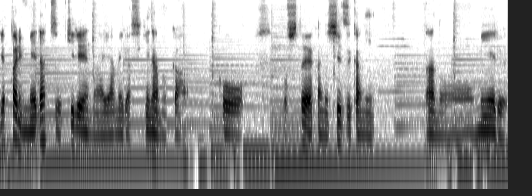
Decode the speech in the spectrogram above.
やっぱり目立つ綺麗なあやめが好きなのか、こう、おしとやかに静かに、あのー見える、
